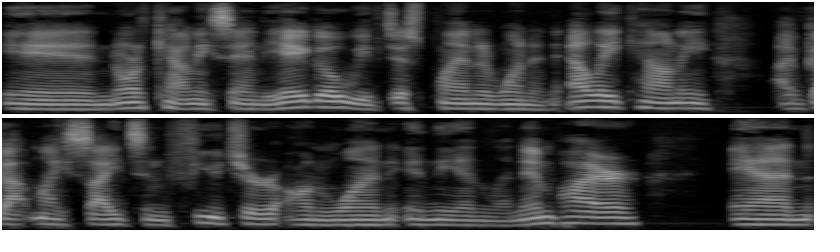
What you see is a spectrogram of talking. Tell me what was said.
in North County, San Diego. We've just planted one in LA County. I've got my sights in future on one in the Inland Empire. And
